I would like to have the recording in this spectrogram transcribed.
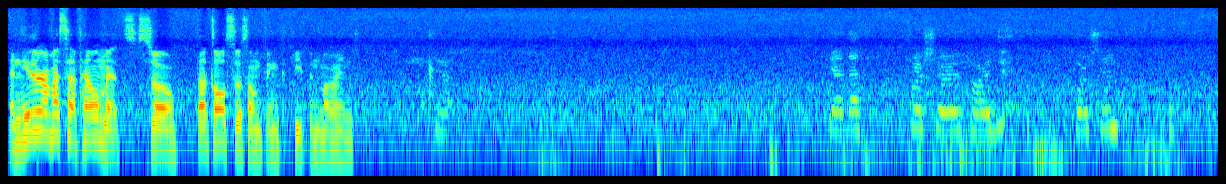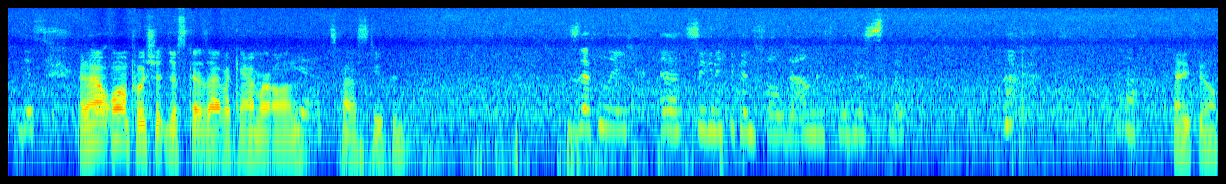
and neither of us have helmets, so that's also something to keep in mind. Yeah. Yeah, that's for sure hard portion. This, And I don't want to push it just because I have a camera on. yeah, It's kind of stupid. it's definitely a significant fall down if we just like. How do you feel?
